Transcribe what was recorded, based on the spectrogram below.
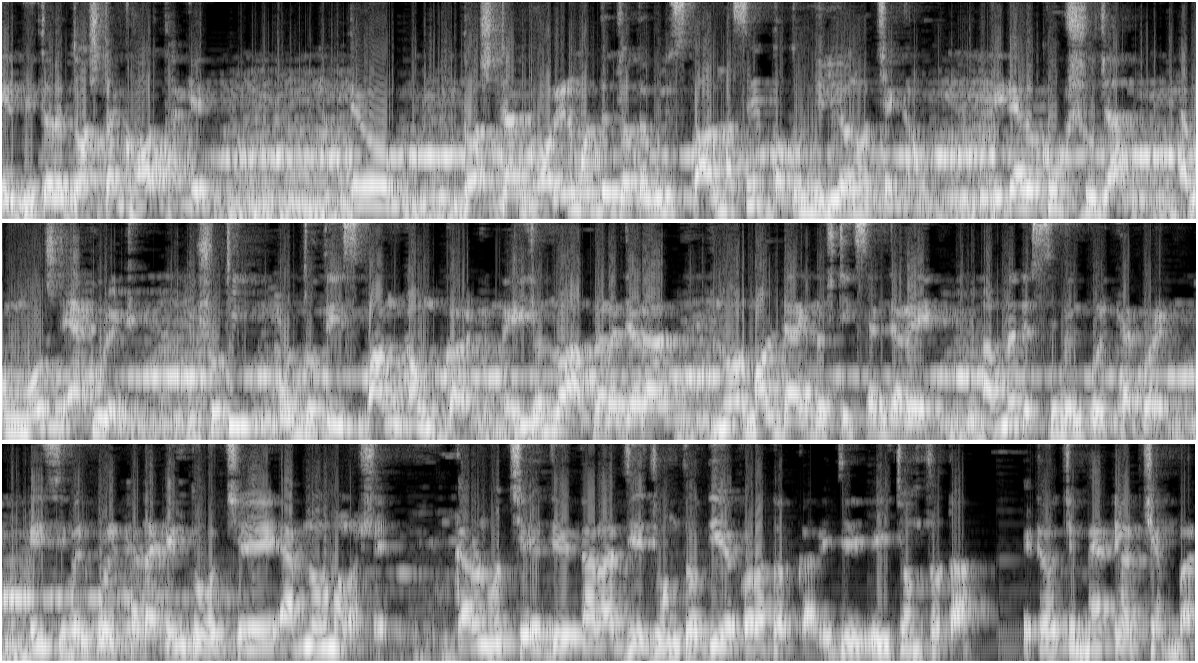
এর ভিতরে দশটা ঘর থাকে। দশটা ঘরের মধ্যে যতগুলি স্পার্ম আছে তত মিলিয়ন হচ্ছে কাউন্ট এটা হলো খুব সোজা এবং মোস্ট অ্যাকুরেট সঠিক পদ্ধতি স্পার্ম কাউন্ট করার জন্য। এই জন্য আপনারা যারা নর্মাল ডায়াগনস্টিক সেন্টারে আপনাদের সিমেন্ট পরীক্ষা করেন, এই সিমেন্ট পরীক্ষাটা কিন্তু হচ্ছে অ্যাবনর্মাল আসে। কারণ হচ্ছে যে তারা যে যন্ত্র দিয়ে করা দরকার, এই যে এই যন্ত্রটা, এটা হচ্ছে ম্যাকলার চেম্বার।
